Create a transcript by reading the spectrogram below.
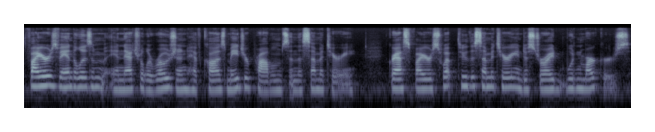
Fires, vandalism, and natural erosion have caused major problems in the cemetery. Grass fires swept through the cemetery and destroyed wooden markers.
